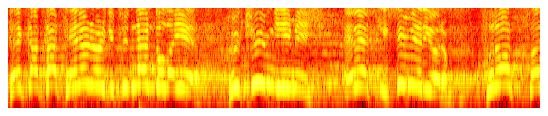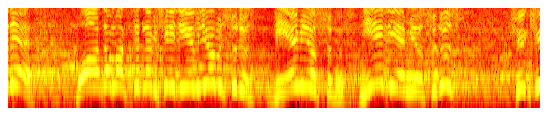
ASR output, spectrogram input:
PKK terör örgütünden dolayı hüküm giymiş. Evet isim veriyorum. Fırat Sarı. Bu adam hakkında bir şey diyebiliyor musunuz? Diyemiyorsunuz. Niye diyemiyorsunuz? Çünkü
